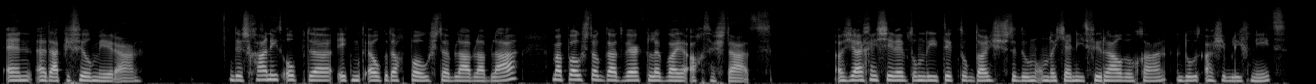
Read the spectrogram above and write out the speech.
En uh, daar heb je veel meer aan. Dus ga niet op de ik moet elke dag posten, bla bla bla. Maar post ook daadwerkelijk waar je achter staat. Als jij geen zin hebt om die TikTok-dansjes te doen omdat jij niet viraal wil gaan, doe het alsjeblieft niet.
